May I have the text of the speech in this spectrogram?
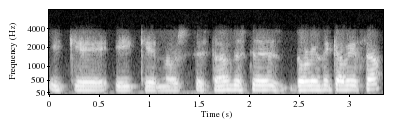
y que, y que nos está dando este dolor de cabeza,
